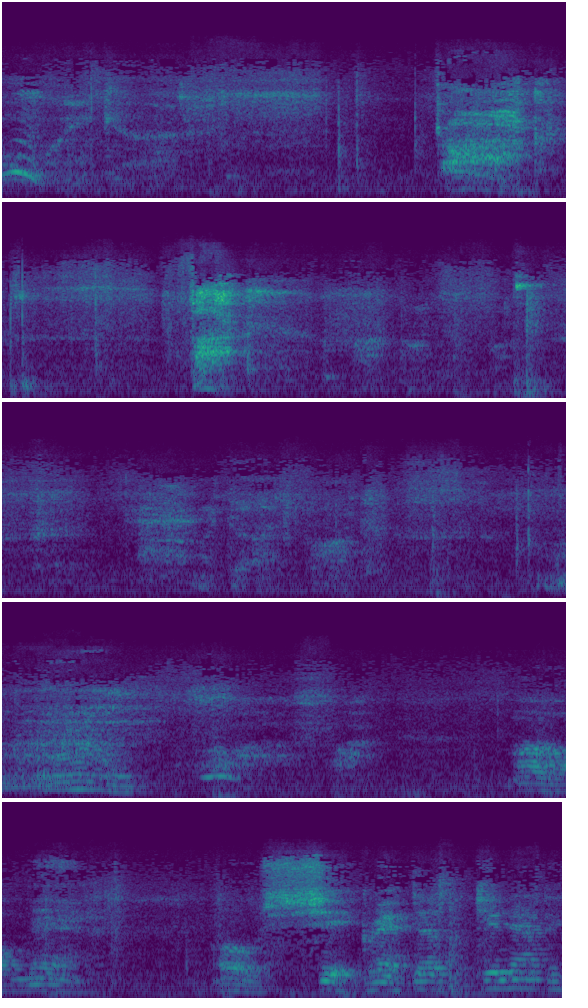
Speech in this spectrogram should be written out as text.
Oh my god. Fuck. Fuck. Oh fuck. Oh man. Oh shit, Grand Theft kidnapping.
